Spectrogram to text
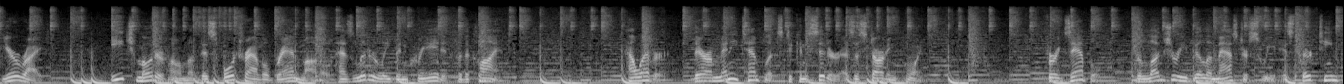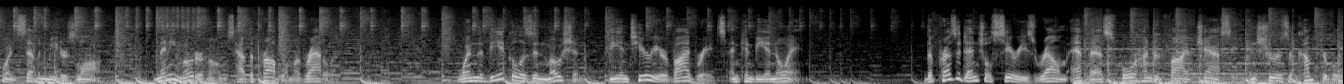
you're right. Each motorhome of this Foretravel brand model has literally been created for the client. However, there are many templates to consider as a starting point. For example, the luxury Villa Master Suite is 13.7 meters long. Many motorhomes have the problem of rattling. When the vehicle is in motion, the interior vibrates and can be annoying. The Presidential Series Realm FS 405 chassis ensures a comfortable,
